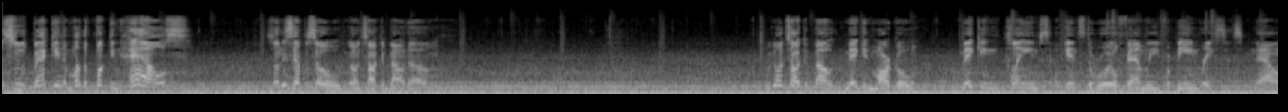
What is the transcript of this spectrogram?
guess who's back in the motherfucking house? So this episode, we're gonna talk about um, we're gonna talk about Meghan Markle making claims against the royal family for being racist. Now,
